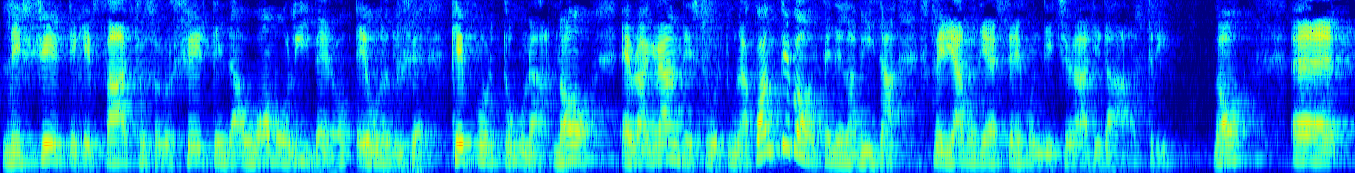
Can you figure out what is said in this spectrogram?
le scelte che faccio sono scelte da uomo libero e uno dice che fortuna, no, è una grande sfortuna. Quante volte nella vita speriamo di essere condizionati da altri, no? Eh,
